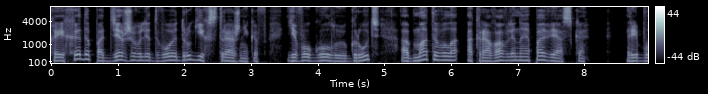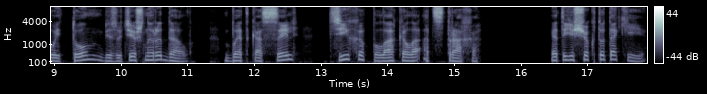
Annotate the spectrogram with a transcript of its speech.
Хейхеда поддерживали двое других стражников, его голую грудь обматывала окровавленная повязка. Рябой Том безутешно рыдал. Бет Кассель тихо плакала от страха. «Это еще кто такие?»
